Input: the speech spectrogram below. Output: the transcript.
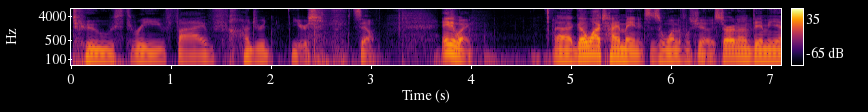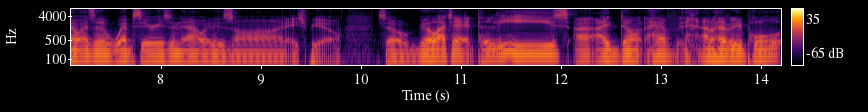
two, three, five hundred years. So, anyway, uh, go watch High Maintenance. It's a wonderful show. It started on Vimeo as a web series, and now it is on HBO. So go watch it, please. Uh, I don't have I don't have any pull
